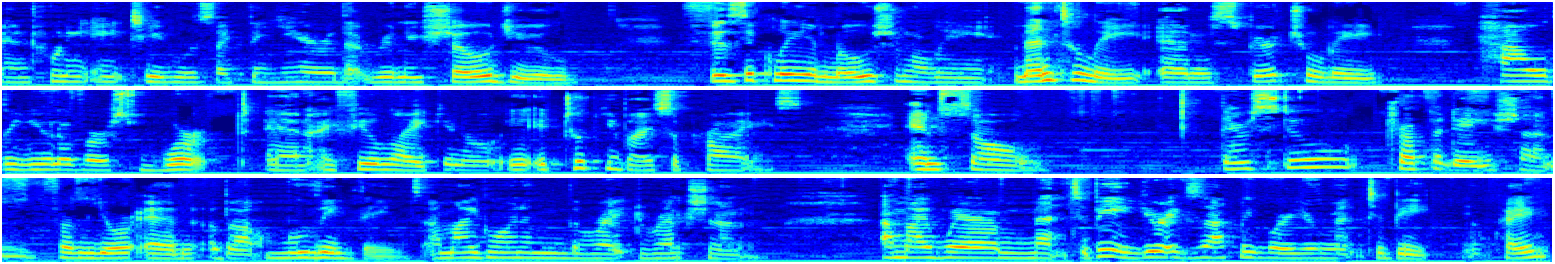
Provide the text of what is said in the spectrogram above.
And 2018 was like the year that really showed you physically, emotionally, mentally, and spiritually how the universe worked. And I feel like, you know, it, it took you by surprise. And so there's still trepidation from your end about moving things. Am I going in the right direction? Am I where I'm meant to be? You're exactly where you're meant to be. Okay?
